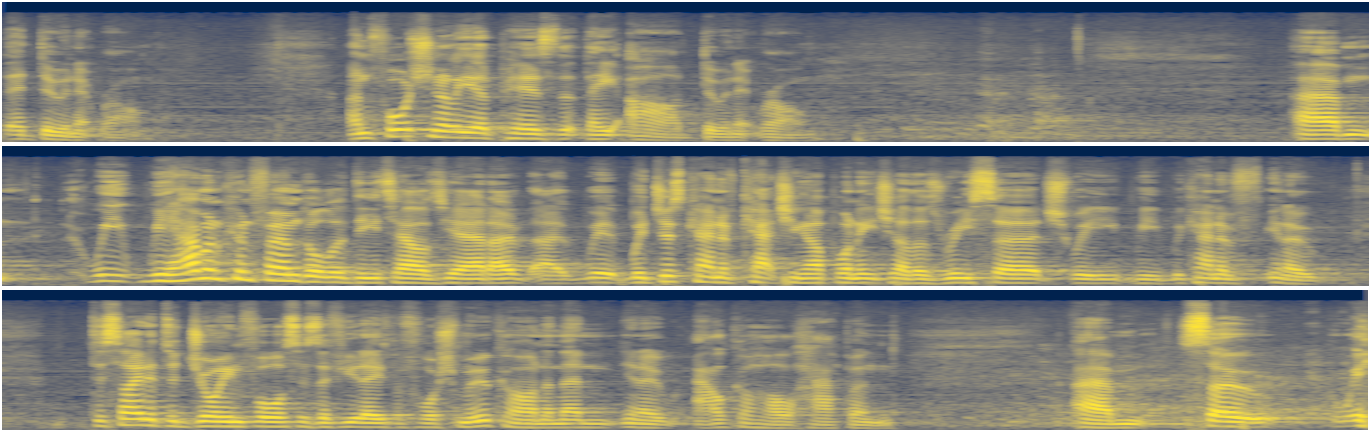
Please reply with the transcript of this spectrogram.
they're doing it wrong. Unfortunately, it appears that they are doing it wrong. Um, we, we haven't confirmed all the details yet. I, I, we're, we're, just kind of catching up on each other's research. We, we, we kind of, you know, decided to join forces a few days before ShmooCon, and then, you know, alcohol happened. Um, so we,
